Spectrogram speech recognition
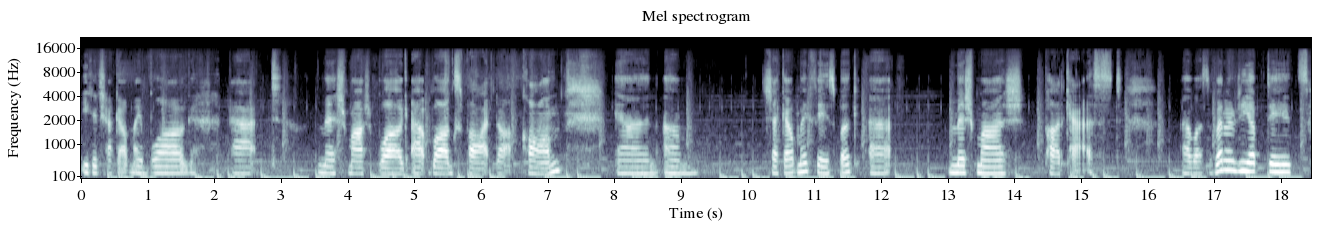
You can check out my blog at mishmashblog at blogspot.com and um, check out my Facebook at Mishmash Podcast. I have lots of energy updates,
